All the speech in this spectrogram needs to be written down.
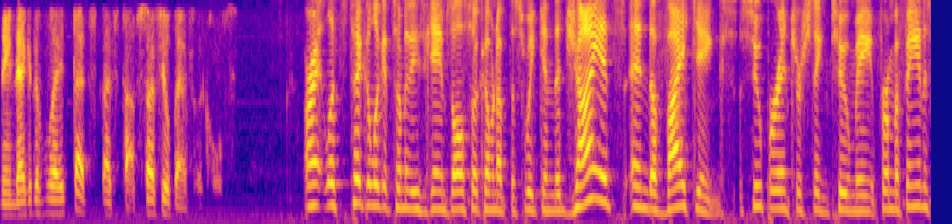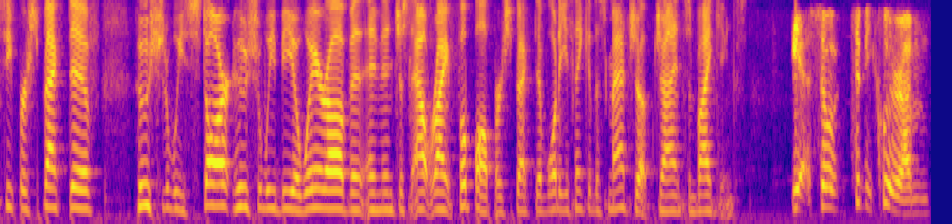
in a negative way, that's that's tough. So I feel bad for the Colts. All right, let's take a look at some of these games also coming up this weekend. The Giants and the Vikings, super interesting to me from a fantasy perspective. Who should we start? Who should we be aware of? And, and then just outright football perspective, what do you think of this matchup, Giants and Vikings? Yeah, so to be clear, I'm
